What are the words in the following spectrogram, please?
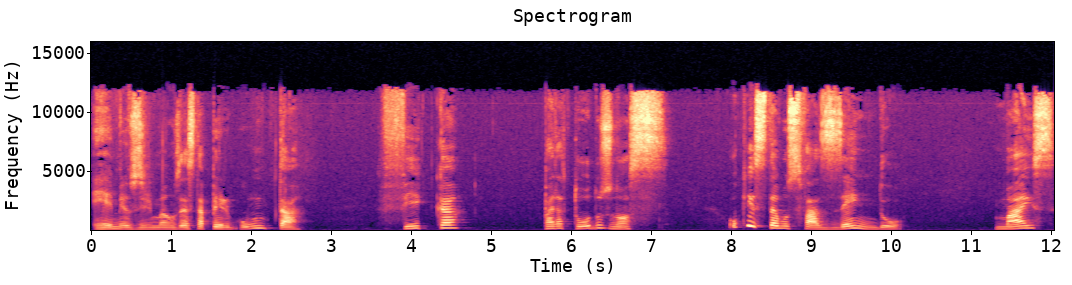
É, meus irmãos, esta pergunta fica para todos nós. O que estamos fazendo mais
